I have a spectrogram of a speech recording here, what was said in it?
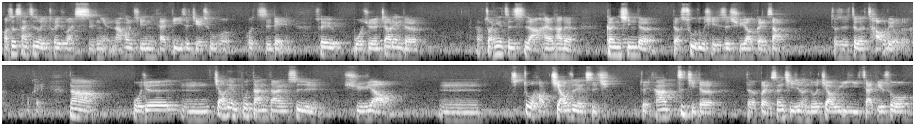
哦，这赛制都已经推出来十年，然后其实你才第一次接触或或之类的，所以我觉得教练的专业知识啊，还有他的更新的的速度，其实是需要跟上。就是这个潮流的，OK。那我觉得，嗯，教练不单单是需要，嗯，做好教这件事情，对他自己的的本身其实有很多教育意义在。比如说，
